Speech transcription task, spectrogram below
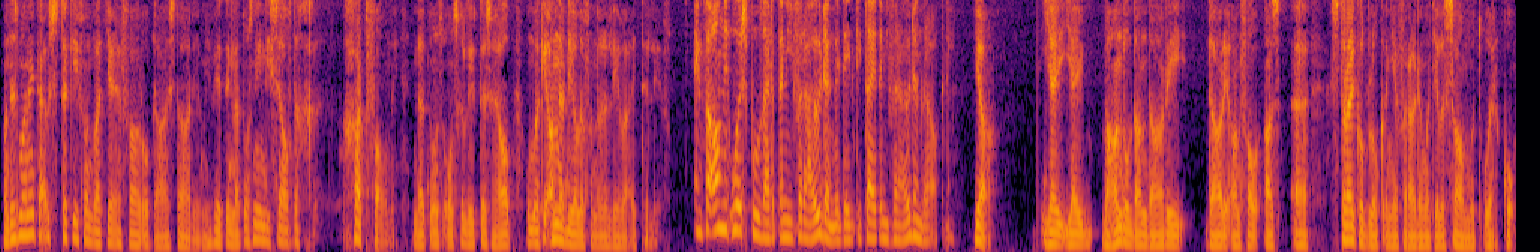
Want dit is maar net 'n ou stukkie van wat jy ervaar op daai stadium. Jy weet en dat ons nie in dieselfde gat val nie en dat ons ons geliefdes help om ook die ander dele van hulle lewe uit te leef. En veral nie oorspoel dat dit in die verhouding, identiteit in die verhouding raak nie. Ja. Jy jy behandel dan daardie daardie aanval as 'n struikelblok in jou verhouding wat jy saam moet oorkom.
